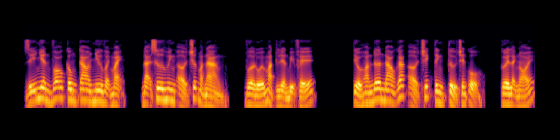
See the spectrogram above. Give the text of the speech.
dĩ nhiên võ công cao như vậy mạnh, đại sư huynh ở trước mặt nàng, vừa đối mặt liền bị phế. Tiểu hoàn đơn đao gác ở trích tinh tử trên cổ, cười lạnh nói,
